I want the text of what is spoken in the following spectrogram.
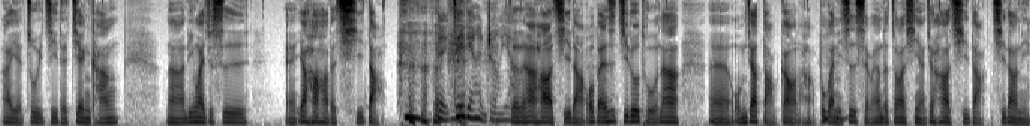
啊，也注意自己的健康。那另外就是，呃，要好好的祈祷，嗯，对，这一点很重要。真的要好好祈祷。我本人是基督徒，那呃，我们叫祷告了哈。不管你是什么样的重要信仰，就好好祈祷，祈祷你，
